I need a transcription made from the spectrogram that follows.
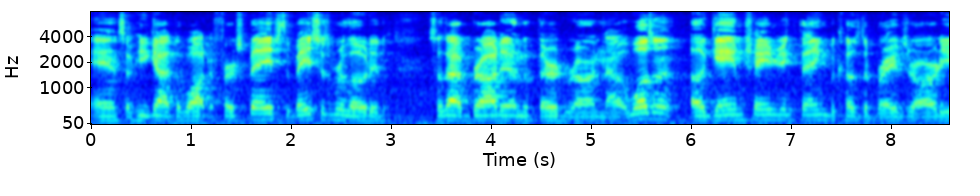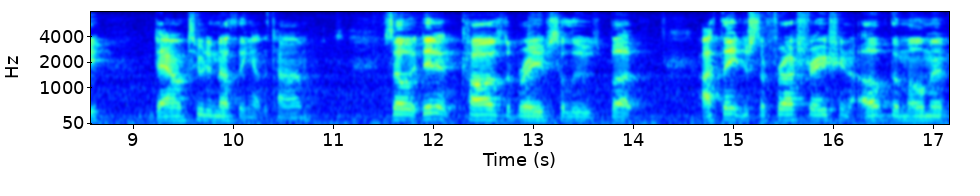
And so he got to walk to first base. The bases were loaded. So that brought in the third run. Now it wasn't a game changing thing because the Braves are already down two to nothing at the time. So it didn't cause the Braves to lose, but I think just the frustration of the moment,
